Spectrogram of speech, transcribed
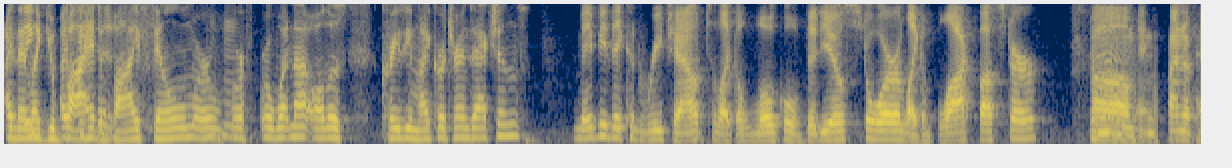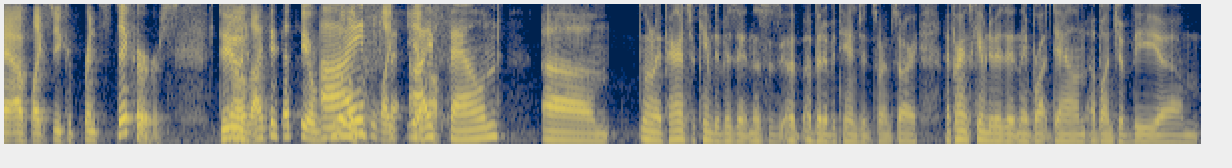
I and then think- like you buy had to buy film or or or whatnot, all those crazy microtransactions. maybe they could reach out to like a local video store, like a blockbuster, um, and kind of have like so you could print stickers. You know, Dude, I think that'd be a really I, cool fa- idea. I found um, when my parents came to visit, and this is a, a bit of a tangent, so I'm sorry. My parents came to visit, and they brought down a bunch of the um,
